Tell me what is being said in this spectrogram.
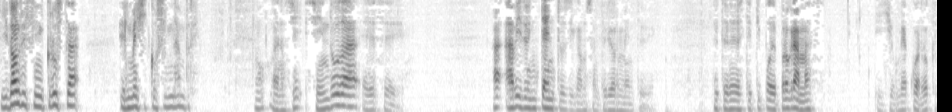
¿Y dónde se incrusta el México sin hambre? Bueno, sí, sin duda es, eh, ha, habido intentos, digamos, anteriormente de, tener este tipo de programas y yo me acuerdo que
